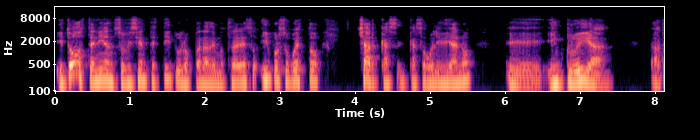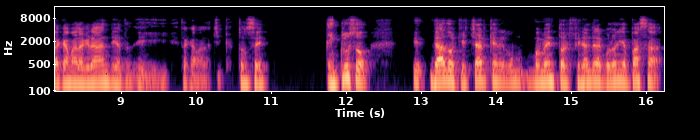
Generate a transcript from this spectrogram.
y todos tenían suficientes títulos para demostrar eso, y por supuesto, Charcas, en caso boliviano, eh, incluía Atacama la Grande y Atacama la Chica. Entonces, incluso eh, dado que Charca en algún momento al final de la colonia pasa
